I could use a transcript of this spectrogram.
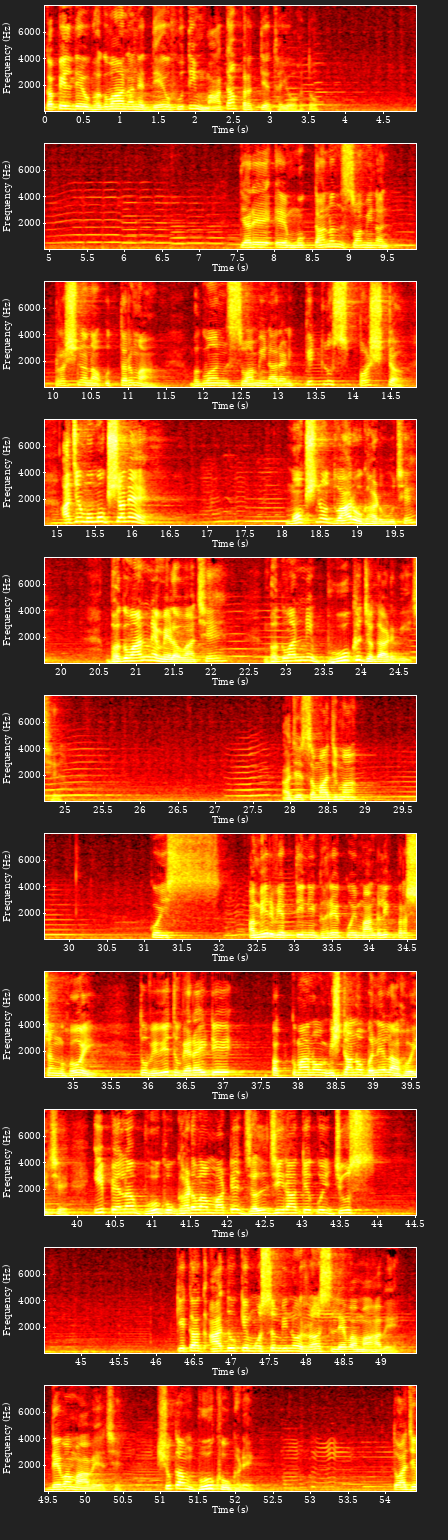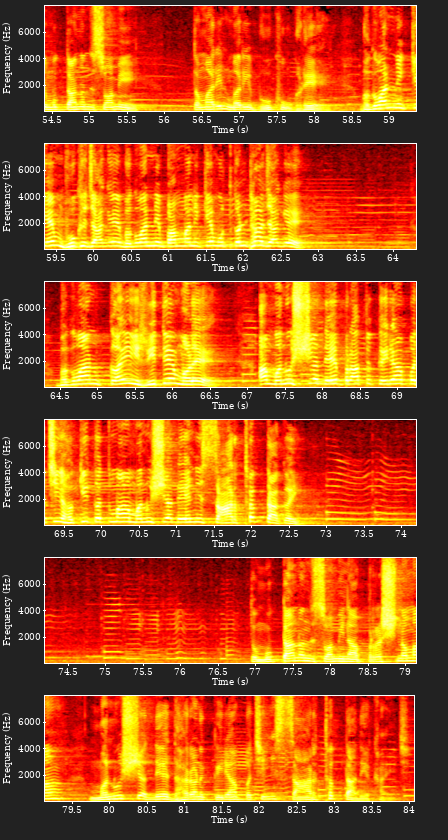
કપિલદેવ ભગવાન અને દેવહૂતિ માતા પ્રત્યે થયો હતો. ત્યારે એ મુક્તાનંદ સ્વામીના પ્રશ્નના ઉત્તરમાં ભગવાન સ્વામિનારાયણ કેટલું સ્પષ્ટ, આજે મુમુક્ષને મોક્ષનું દ્વાર ઉઘાડવું છે, ભગવાનને મેળવવા છે ભગવાનની ભૂખ જગાડવી છે. આજે સમાજમાં કોઈ અમીર વ્યક્તિની ઘરે કોઈ માંગલિક પ્રસંગ હોય, તો વિવિધ વેરાયટી પકવાનો, મિષ્ટાનો બનેલા હોય છે. એ પહેલાં ભૂખ ઉઘાડવા માટે જલજીરા કે કોઈ જ્યુસ કે કાંક આદુ કે મોસંબીનો રસ લેવામાં આવે, દેવામાં આવે છે. શું કામ ભૂખ ઉઘડે? તો આજે મુક્તાનંદ સ્વામી તમારી મારી ભૂખ ઉઘડે. ભગવાનની કેમ ભૂખ જાગે? ભગવાનને પામવાની કેમ ઉત્કંઠા જાગે? ભગવાન કઈ રીતે મળે? આ મનુષ્ય દેહ પ્રાપ્ત કર્યા પછી હકીકતમાં મનુષ્ય દેહની સાર્થકતા કઈ? તો મુક્તાનંદ સ્વામીના પ્રશ્નમાં મનુષ્ય દેહ ધારણ કર્યા પછીની સાર્થકતા દેખાય છે.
